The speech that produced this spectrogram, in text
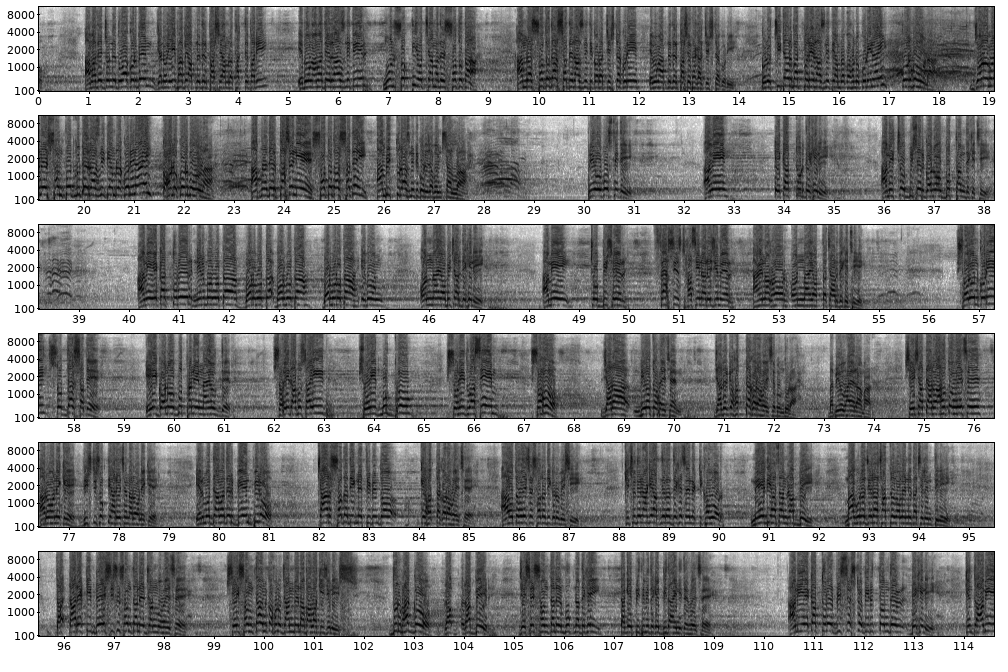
আমাদের জন্য দোয়া করবেন যেন এইভাবে আপনাদের পাশে আমরা থাকতে পারি এবং আমাদের রাজনীতির মূল শক্তি হচ্ছে আমাদের সততা। আমরা সততার সাথে রাজনীতি করার চেষ্টা করি এবং আপনাদের পাশে থাকার চেষ্টা করি। কোনো চিটার বাটপারের রাজনীতি আমরা কখনো করি নাই, করবও না। জনগণের সম্পদ লুটের রাজনীতি আমরা করি নাই, কখনো করবও না। আপনাদের পাশে নিয়ে সততার সাথেই আমৃত্যু রাজনীতি করে যাব ইনশাল্লাহ প্রিয় উপস্থিতি, আমি একাত্তর দেখিনি, আমি চব্বিশের গণ অভ্যুত্থান দেখেছি। আমি একাত্তরের নির্মমতা বর্বতা বর্বরতা এবং অন্যায় অবিচার দেখিনি। আমি চব্বিশের ফ্যাসিস্ট হাসিনা রেজিমের আয়নাঘর অন্যায় অত্যাচার দেখেছি। স্মরণ করি শ্রদ্ধার সাথে এই গণ অভ্যুত্থানের নায়কদের, শহীদ আবু সাইদ, শহীদ মুগ্ধ, শহীদ ওয়াসিম সহ যারা নিহত হয়েছেন, যাদেরকে হত্যা করা হয়েছে বন্ধুরা, বা প্রিয় ভাইয়েরা আমার, সেই সাথে আরও আহত হয়েছে আরও অনেকে, দৃষ্টিশক্তি হারিয়েছেন আরও অনেকে। এর মধ্যে আমাদের বিএনপিরও চার শতাধিক নেতৃবৃন্দকে হত্যা করা হয়েছে। আহত হয়েছে শতাধিকেরও বেশি। কিছুদিন আগে আপনারা দেখেছেন একটি খবর, মেহেদি হাসান রাব্বি, মাগুরা জেলা ছাত্র দলের নেতা ছিলেন তিনি। তার একটি মেয়ে শিশু সন্তানের জন্ম হয়েছে। সেই সন্তান কখনো জানবে না বাবা কি জিনিস। দুর্ভাগ্য রাব্বির যে সে সন্তানের মুখ না দেখেই তাকে পৃথিবী থেকে বিদায় নিতে হয়েছে। আমি একাত্তরের বিশিষ্ট বীরত্তমদের দেখিনি, কিন্তু আমি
